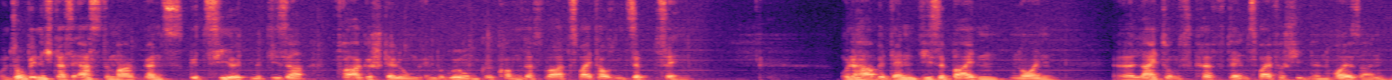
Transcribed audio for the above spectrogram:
Und so bin ich das erste Mal ganz gezielt mit dieser Fragestellung in Berührung gekommen. Das war 2017. Und habe dann diese beiden neuen äh, Leitungskräfte in zwei verschiedenen Häusern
